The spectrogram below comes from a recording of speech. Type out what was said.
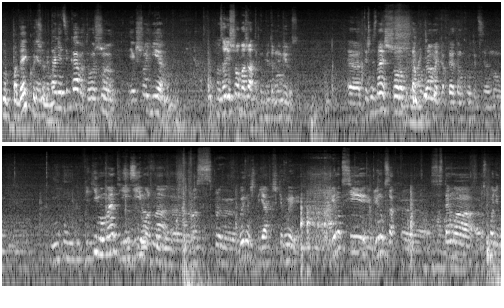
Ну, подейку що ну, питання цікаве, тому що якщо є. Ну, взагалі, що вважати комп'ютерним вірусом? Е, ти ж не знаєш, що робить та програма, яка в тебе там крутиться. Ну, в який момент її дії можна е, визначити як шкідливі. В Linux, в Linux е, система розподілу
